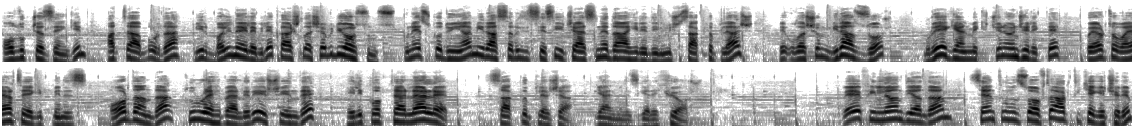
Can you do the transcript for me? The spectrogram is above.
oldukça zengin. Hatta burada bir balina ile bile karşılaşabiliyorsunuz. UNESCO Dünya Mirasları listesi içerisine dahil edilmiş saklı plaj ve ulaşım biraz zor. Buraya gelmek için öncelikle Puerto Vallarta'ya gitmeniz, oradan da tur rehberleri eşliğinde helikopterlerle saklı plaja gelmeniz gerekiyor. Ve Finlandiya'dan Sentinelsof'ta Arktik'e geçelim.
